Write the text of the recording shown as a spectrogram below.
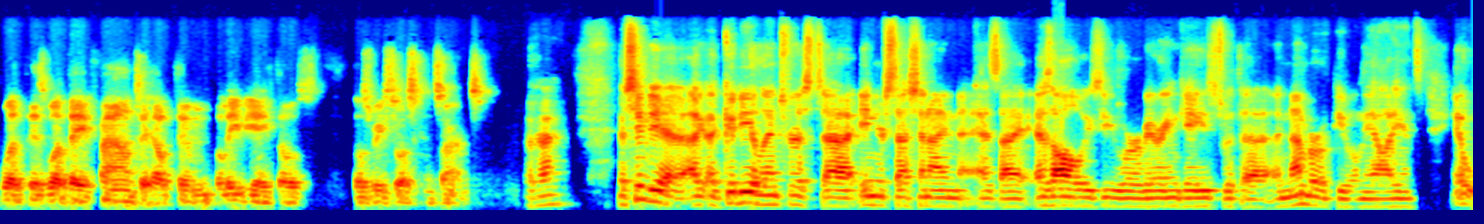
what is what they found to help them alleviate those those resource concerns. Okay, there seemed to be a, a good deal of interest uh, in your session. And as I, as always, you were very engaged with a, a, number of people in the audience. You know,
